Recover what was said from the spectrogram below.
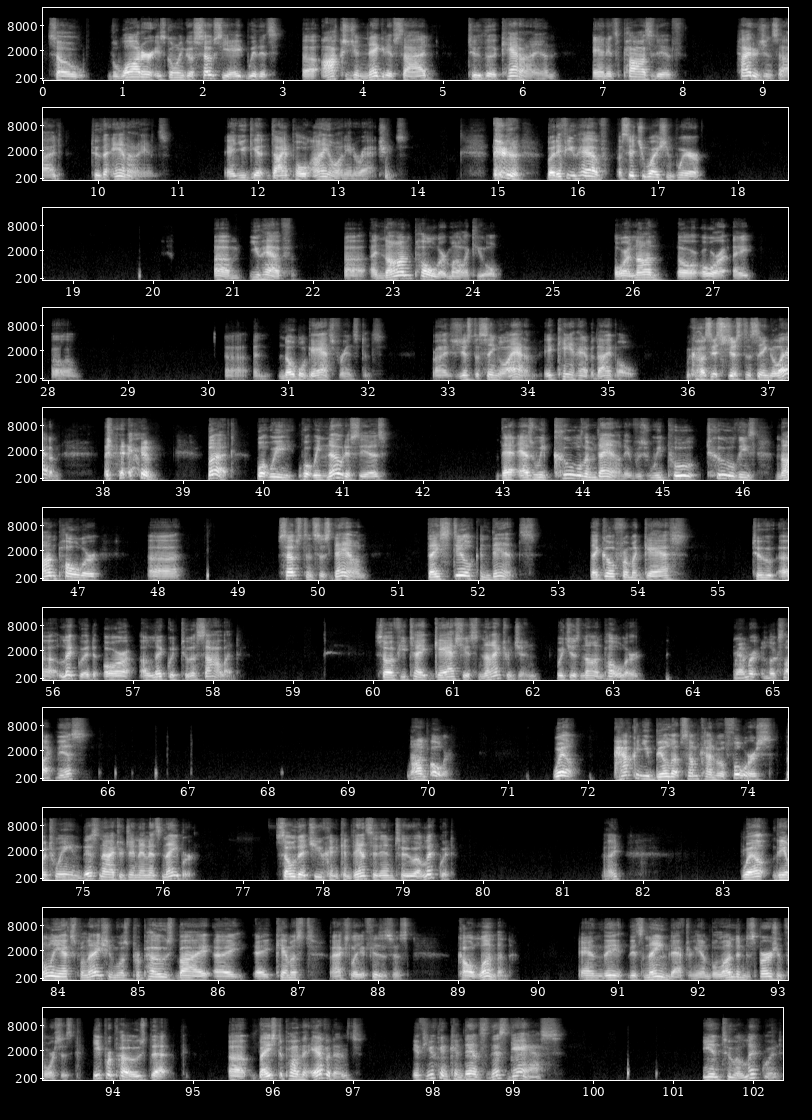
So the water is going to associate with its uh, oxygen negative side to the cation and its positive hydrogen side to the anions. And you get dipole ion interactions. but if you have a situation where um, you have uh, a non-polar molecule or a non or, or a uh, uh, a noble gas, for instance, right? It's just a single atom. It can't have a dipole because it's just a single atom. but what we what we notice is that as we cool them down, if we cool, cool these nonpolar uh, substances down, they still condense. They go from a gas to a liquid or a liquid to a solid. So if you take gaseous nitrogen, which is nonpolar, remember it looks like this. Nonpolar. Well, how can you build up some kind of a force between this nitrogen and its neighbor so that you can condense it into a liquid? Right? Well, the only explanation was proposed by a, a chemist, actually a physicist, called London and the, it's named after him, the London Dispersion Forces. He proposed that uh, based upon the evidence, if you can condense this gas into a liquid,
